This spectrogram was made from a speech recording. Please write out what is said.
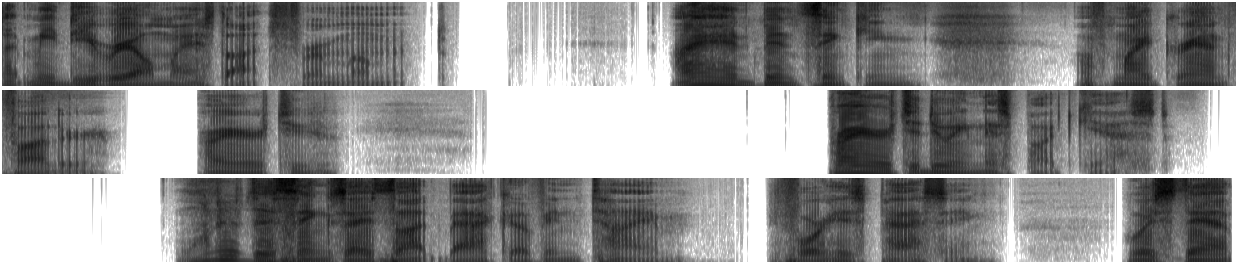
let me derail my thoughts for a moment. I had been thinking of my grandfather prior to prior to doing this podcast. One of the things I thought back of in time before his passing was that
